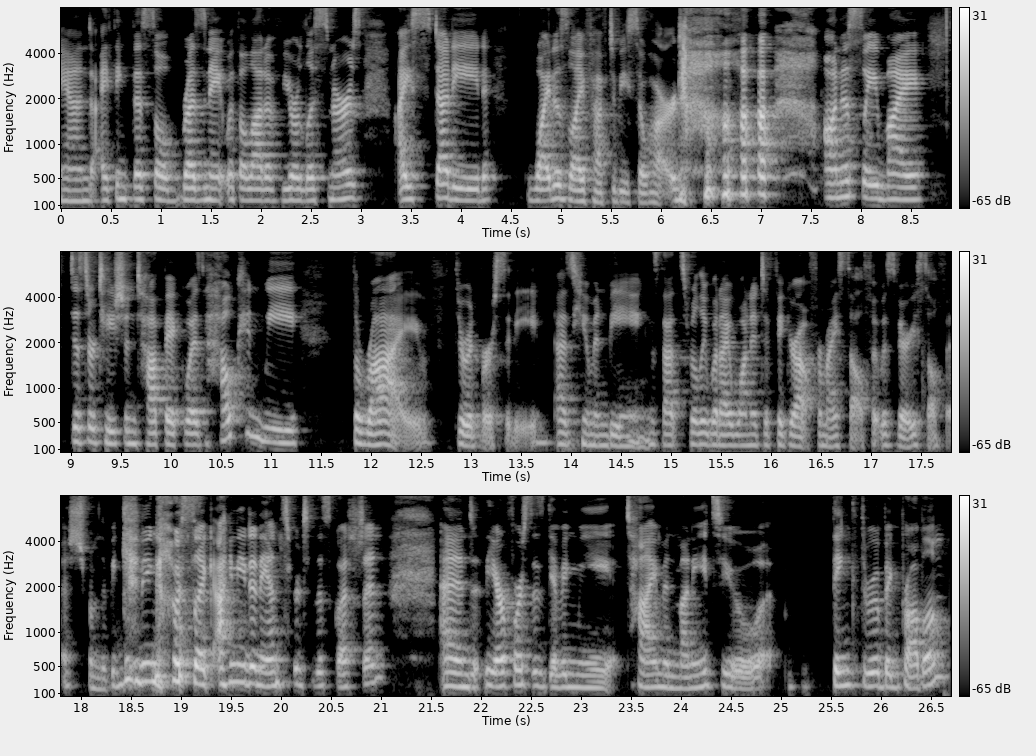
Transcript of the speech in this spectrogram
and i think this will resonate with a lot of your listeners. I studied why does life have to be so hard? Honestly my dissertation topic was how can we thrive through adversity as human beings. That's really what I wanted to figure out for myself. It was very selfish from the beginning. I was like, I need an answer to this question. And the Air Force is giving me time and money to think through a big problem.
